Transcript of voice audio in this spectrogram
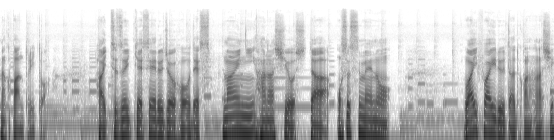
なんかパントリーとははい、続いてセール情報です。前に話をしたおすすめの Wi-Fi ルーターとかの話。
